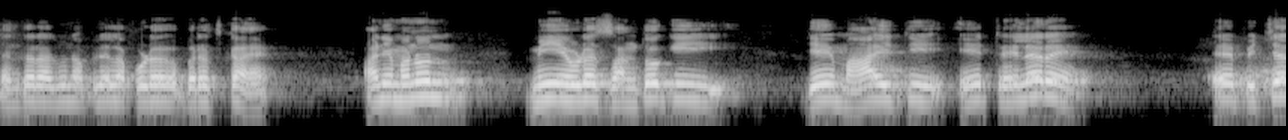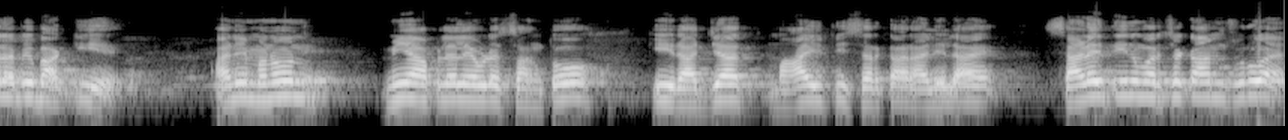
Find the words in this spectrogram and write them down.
नंतर अजून आपल्याला पुढं बरंच काय. आणि म्हणून मी एवढंच सांगतो की जे महायुती हे ट्रेलर आहे. हे पिक्चर अभि बाकी आहे. आणि म्हणून मी आपल्याला एवढंच सांगतो की राज्यात महायुती सरकार आलेलं आहे. साडेतीन वर्ष काम सुरू आहे.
